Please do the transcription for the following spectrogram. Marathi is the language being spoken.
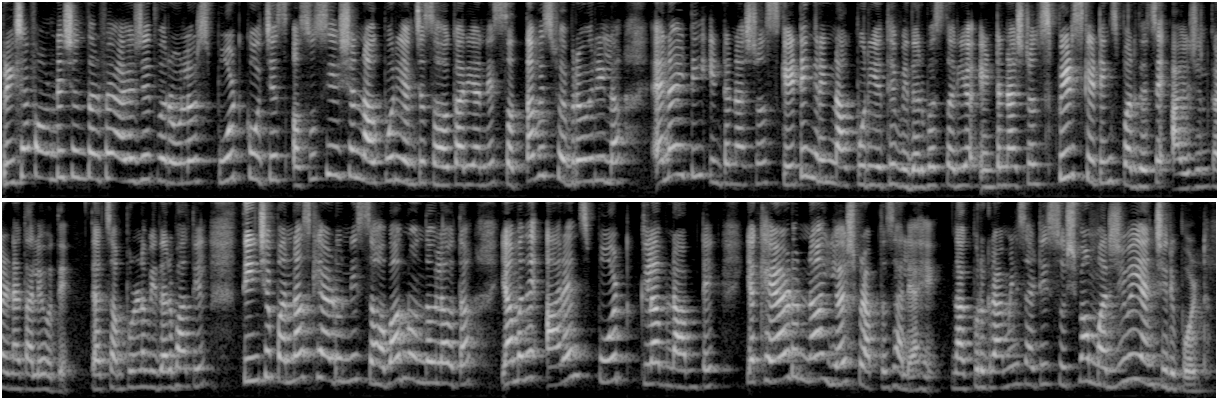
प्रिशा फाउंडेशनतर्फे आयोजित व roller sport coaches association Nagpur यांच्या सहकार्याने सत्तावीस फेब्रुवारीला N I T international skating ring Nagpur येथे विदर्भस्तरीय इंटरनॅशनल स्पीड स्केटिंग स्पर्धेचे आयोजन करण्यात आले होते. त्यात संपूर्ण विदर्भातील तीनशे पन्नास खेळाडूंनी सहभाग नोंदवला होता. यामध्ये आर एन स्पोर्ट क्लब नामटेक या खेळाडूंना यश प्राप्त झाले आहे. नागपूर ग्रामीणसाठी सुषमा मर्जीवे यांची रिपोर्ट.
